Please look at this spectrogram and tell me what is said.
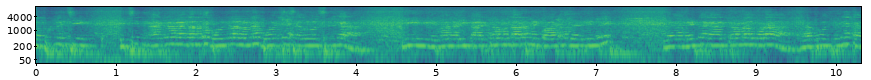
దుప్పట్లు ఇచ్చి ఇచ్చిన కార్యక్రమం అయిన తర్వాత భోజనాలు ఉన్నాయి. భోజనం చేసి వెళ్ళవలసిందిగా ఈ మన ఈ కార్యక్రమం ద్వారా మీకు కోరడం జరిగింది. మిగతా కార్యక్రమాలు కూడా నడపవలసిందిగా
